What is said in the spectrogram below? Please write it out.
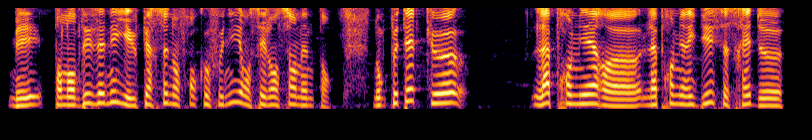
mais pendant des années il y a eu personne en francophonie et on s'est lancé en même temps. Donc peut-être que la première, la première idée, ce serait de,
